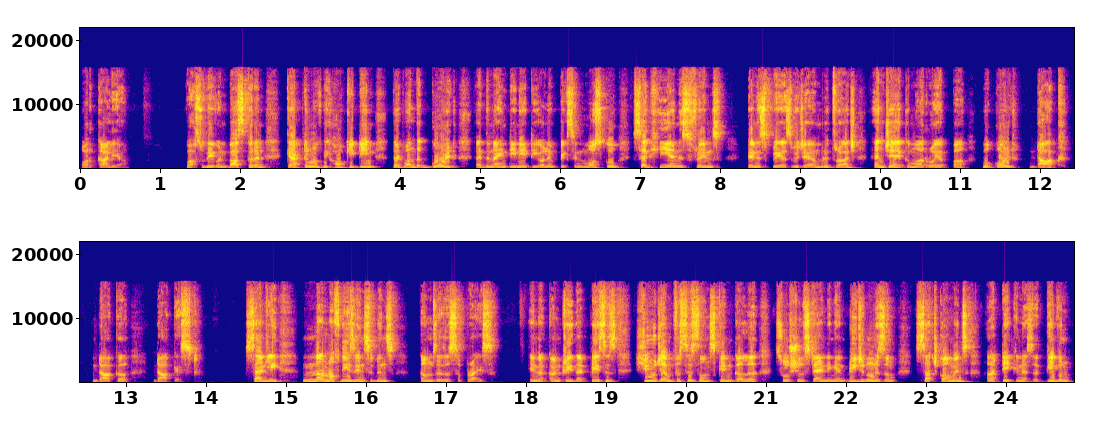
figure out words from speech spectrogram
or Kalia. Vasudevan Bhaskaran, captain of the hockey team that won the gold at the 1980 Olympics in Moscow, said he and his friends, tennis players Vijay Amritraj and Jayakumar Royappa, were called dark, darker, darkest. Sadly, none of these incidents comes as a surprise in a country that places huge emphasis on skin color, social standing, and regionalism, such comments are taken as a given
